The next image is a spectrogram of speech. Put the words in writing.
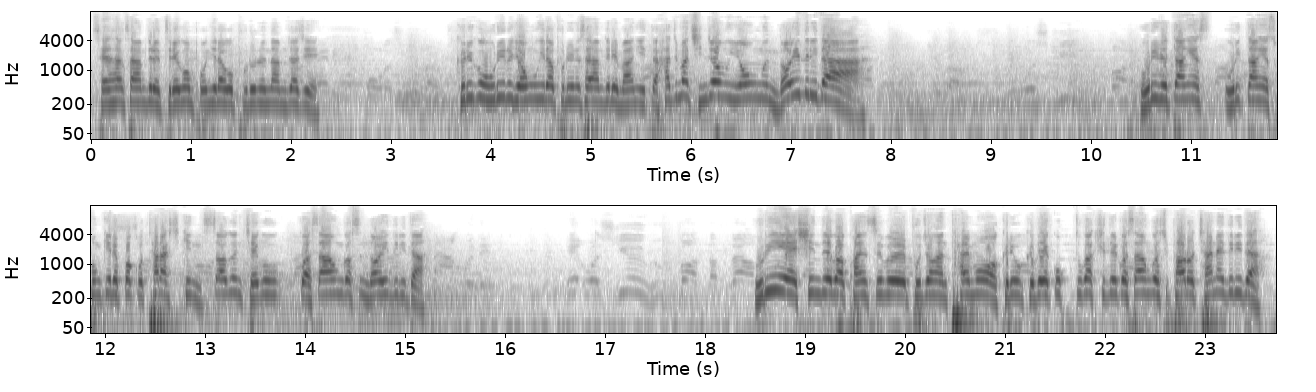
세상 사람들을 드래곤 본이라고 부르는 남자지. 그리고 우리를 영웅이라 부르는 사람들이 많이 있다. 하지만 진정 영웅은 너희들이다. 우리를 땅에 우리 땅에 손길을 뻗고 타락시킨 썩은 제국과 싸운 것은 너희들이다. 우리의 신들과 관습을 부정한 탈모 그리고 그들의 꼭두각시들과 싸운 것이 바로 자네들이다.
